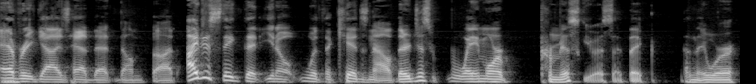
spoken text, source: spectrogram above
Every guy's had that dumb thought. I just think that you know, with the kids now, they're just way more promiscuous. I think than they were.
